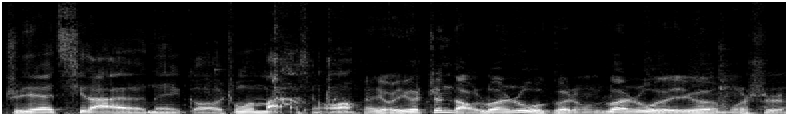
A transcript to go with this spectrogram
直接期待那个中文版就行了。那有一个真岛乱入各种乱入的一个模式，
